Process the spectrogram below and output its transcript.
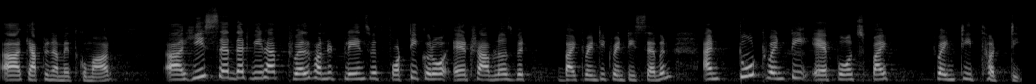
uh, Captain Amit Kumar. Uh, he said that we'll have 1,200 planes with 40 crore air travelers by 2027 and 220 airports by 2030.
